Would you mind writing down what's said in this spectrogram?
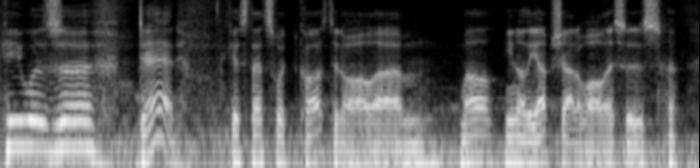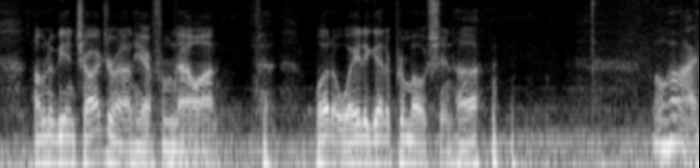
He was uh, dead. I guess that's what caused it all. Um, well, you know, the upshot of all this is I'm going to be in charge around here from now on. what a way to get a promotion, huh? oh, hi.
